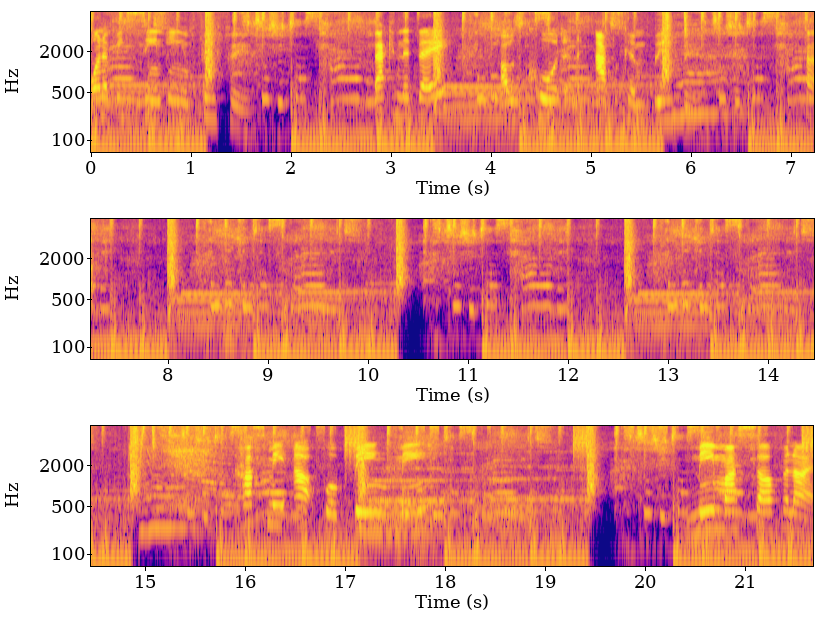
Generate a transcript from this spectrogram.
wanna be seen eating fufu. Back in the day, I was called an African boo-boo. Huh. Cuss me out for being me. Me, myself, and I.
